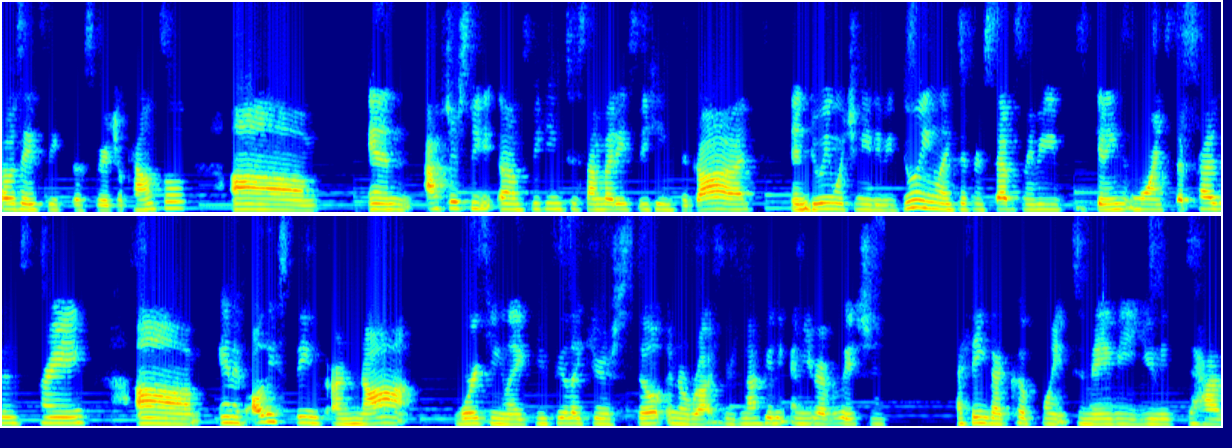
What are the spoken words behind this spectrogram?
I would say seek the spiritual counsel. Um and after speak, um, speaking to somebody speaking to god and doing what you need to be doing like different steps maybe getting more into the presence praying. Um and if all these things are not working like you feel like you're still in a rut you're not getting any revelation i think that could point to maybe you need to have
